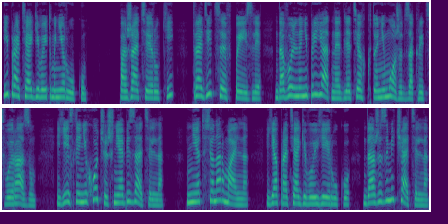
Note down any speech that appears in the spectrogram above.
и протягивает мне руку. Пожатие руки — традиция в Пейзле, довольно неприятная для тех, кто не может закрыть свой разум. Если не хочешь, не обязательно. Нет, все нормально. Я протягиваю ей руку, даже замечательно.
